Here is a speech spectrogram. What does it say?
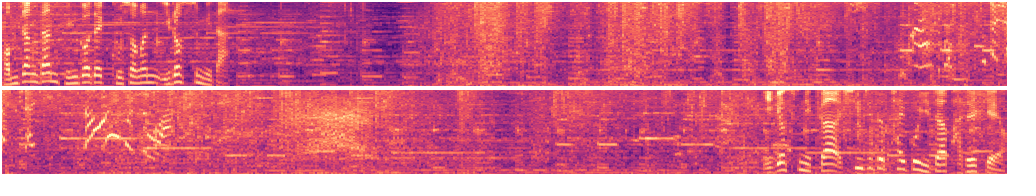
검장단 딩거덱 구성은 이렇습니다. 이겼으니까 신지드 팔고 이자 받을게요.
